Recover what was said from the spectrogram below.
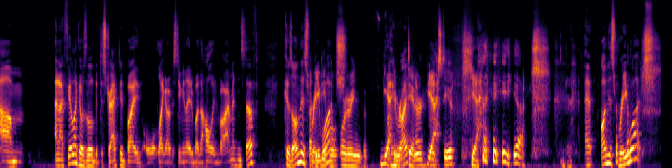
Um, and I feel like I was a little bit distracted by or like overstimulated by the whole environment and stuff. Because on this Fucking rewatch, ordering the Yeah, right? dinner Yeah. next to you. yeah, yeah. and on this rewatch,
